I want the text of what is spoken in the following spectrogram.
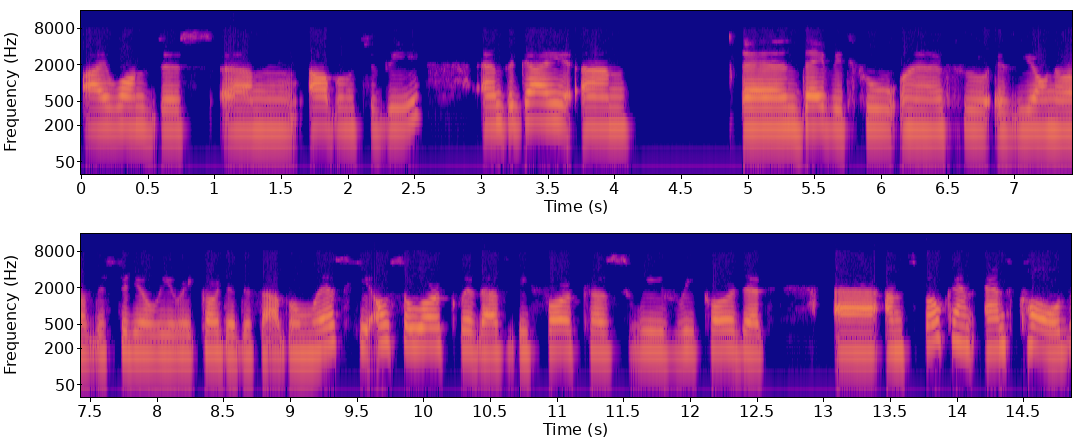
I want this um, album to be, and the guy. Um, and David, who uh, who is the owner of the studio we recorded this album with, he also worked with us before because we've recorded uh, Unspoken and Cold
